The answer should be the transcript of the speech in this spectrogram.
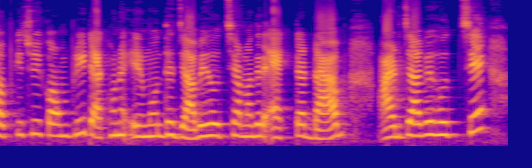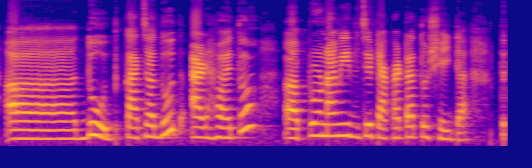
সব কিছুই কমপ্লিট এখন এর মধ্যে যাবে হচ্ছে আমাদের একটা ডাব, আর যাবে হচ্ছে দুধ, কাঁচা দুধ আর হয়তো প্রণামীর যে টাকাটা, তো সেইটা। তো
